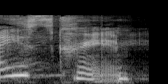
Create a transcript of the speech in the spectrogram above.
ice cream.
